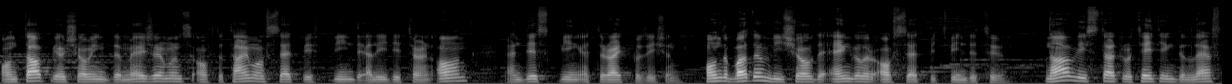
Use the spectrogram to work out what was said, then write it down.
On top, we are showing the measurements of the time offset between the LED turned on and disk being at the right position. On the bottom, we show the angular offset between the two. Now we start rotating the left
